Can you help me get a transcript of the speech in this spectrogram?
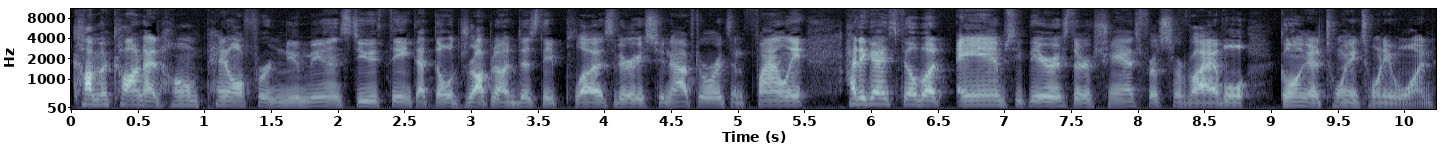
Comic-Con at Home panel for New Mutants? Do you think that they'll drop it on Disney Plus very soon afterwards? And finally, how do you guys feel about AMC theaters, their chance for survival going into 2021?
